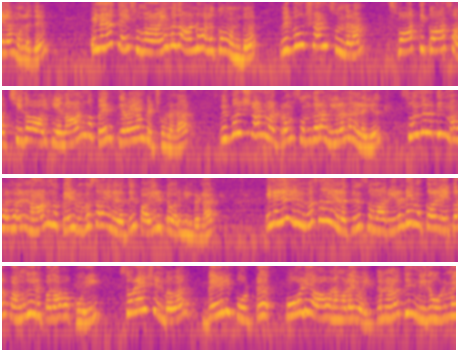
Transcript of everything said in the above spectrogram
நிலம் உள்ளது. இந்நிலத்தை சுமார் ஐம்பது ஆண்டுகளுக்கு முன்பு விபூஷன் சுந்தரம் ஸ்வாதிகா சச்சிதா ஆகிய நான்கு பேர் கிரயம் பெற்றுள்ளனர். விபூஷன் மற்றும் சுந்தரம் இறந்த நிலையில் சுந்தரத்தின் மகள்கள் நான்கு பேர் விவசாய நிலத்தில் பயிரிட்டு வருகின்றனர். இந்நிலையில் விவசாய நிலத்தில் சுமார் இரண்டே முக்கால் ஏக்கர் பங்கு இருப்பதாக கூறி சுரேஷ் என்பவர் வேலி போட்டு போலி ஆவணங்களை வைத்து நிலத்தின் மீது உரிமை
